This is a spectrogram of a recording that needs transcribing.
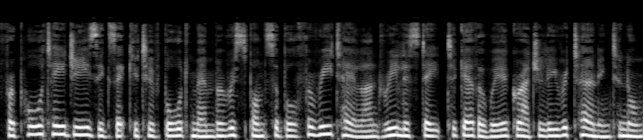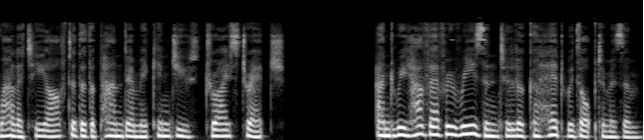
Fraport AG's executive board member responsible for retail and real estate. Together, we're gradually returning to normality after the, the pandemic induced dry stretch and we have every reason to look ahead with optimism.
